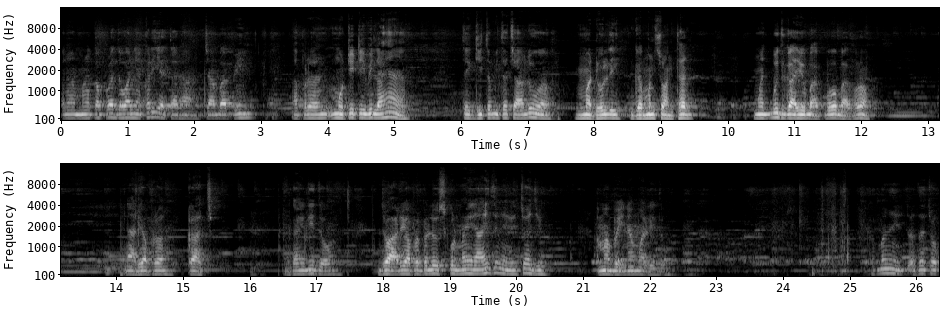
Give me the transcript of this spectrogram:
અને હમણાં કપડાં ધોવાને કરીએ તારા ચા બા પીને આપણે મોટી ટીવી લાવ્યા તે ગીતો બીતો ચાલુ. મઢોલી, ગમન સોંથલ મજબૂત ગાયું બાપો બાપો. નાર્યો આપણો કાચ. કહી દીધો જો. આર્યો આપણે પેલું સ્કૂલમાં આવી હતું ને વેચવા જ્યું આમાં ભાઈને મળી હતું ખબર નહીં, તો તો ચોક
